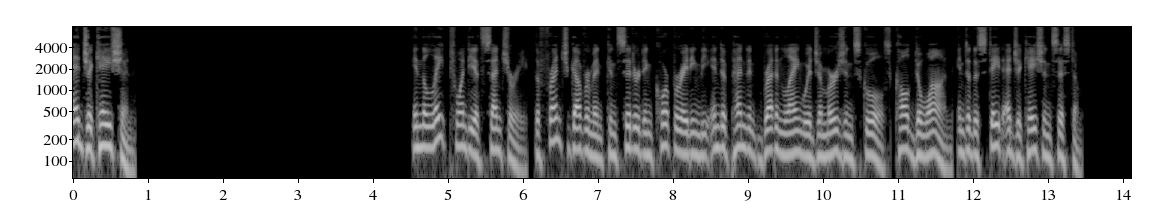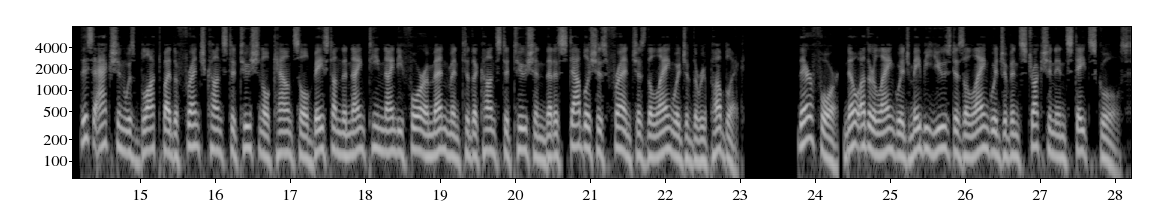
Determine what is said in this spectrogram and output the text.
Education In the late 20th century, the French government considered incorporating the independent Breton language immersion schools called Diwan into the state education system. This action was blocked by the French Constitutional Council based on the 1994 amendment to the constitution that establishes French as the language of the Republic. Therefore, no other language may be used as a language of instruction in state schools.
